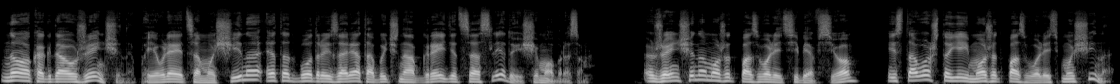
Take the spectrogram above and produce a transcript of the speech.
Но когда у женщины появляется мужчина, этот бодрый заряд обычно апгрейдится следующим образом. Женщина может позволить себе все из того, что ей может позволить мужчина.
